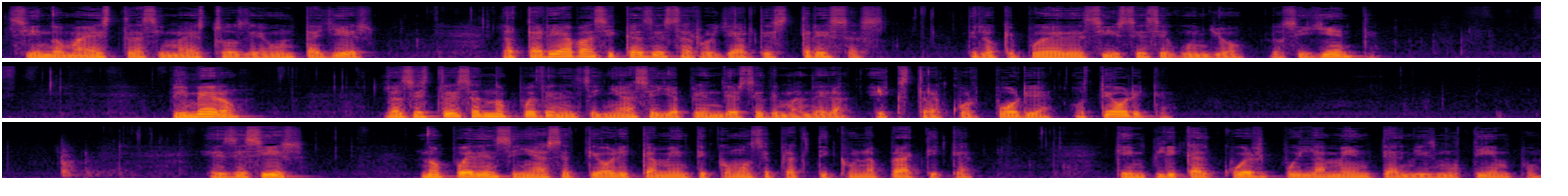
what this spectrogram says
Siendo maestras y maestros de un taller, la tarea básica es desarrollar destrezas, de lo que puede decirse, según yo, lo siguiente. Primero, las destrezas no pueden enseñarse y aprenderse de manera extracorpórea o teórica. Es decir, no puede enseñarse teóricamente cómo se practica una práctica que implica el cuerpo y la mente al mismo tiempo.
